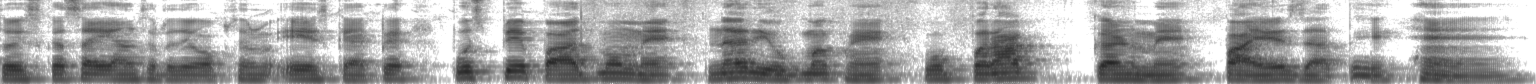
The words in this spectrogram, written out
तो इसका सही आंसर हो जाएगा ऑप्शन ए इसका करेक्ट पुष्प पादपों में नर युग्मक हैं वो परागकण में पाए जाते हैं।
